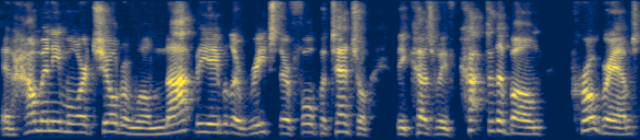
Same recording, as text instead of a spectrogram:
And how many more children will not be able to reach their full potential because we've cut to the bone programs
